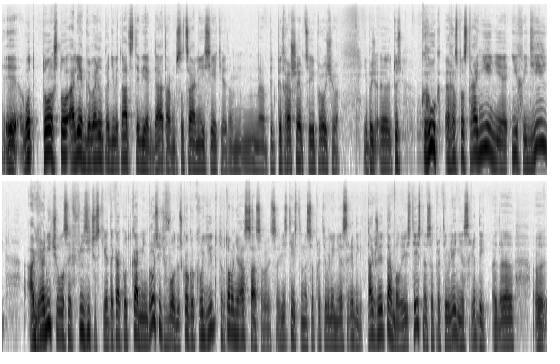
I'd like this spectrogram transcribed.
И вот то, что Олег говорил про 19 век, да, там социальные сети, там, э, Пет- Петрошевцы и прочего, и, э, то есть круг распространения их идей ограничивался физически. Это как вот камень бросить в воду, сколько круги идут, а потом они рассасываются. Естественное сопротивление среды. Также и там было естественное сопротивление среды. Это, э,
